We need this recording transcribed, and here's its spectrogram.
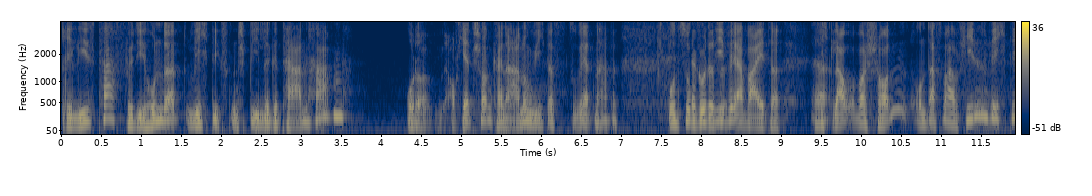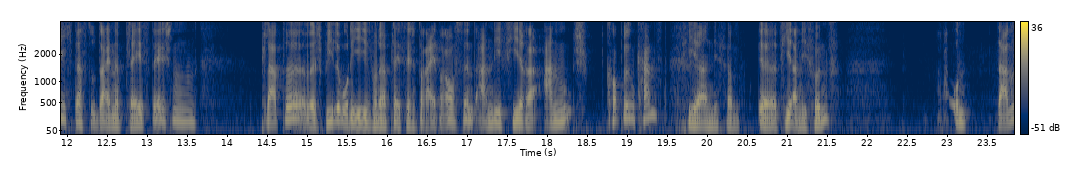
Release-Tag für die 100 wichtigsten Spiele getan haben. Oder auch jetzt schon, keine Ahnung, wie ich das zu werten hatte. Und sukzessive ja gut, erweitert. Ja. Ich glaube aber schon, und das war vielen wichtig, dass du deine PlayStation Platte, äh, Spiele, wo die von der PlayStation 3 drauf sind, an die 4er ankoppeln kannst. 4 an die 5. Äh, 4 an die 5. Und dann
